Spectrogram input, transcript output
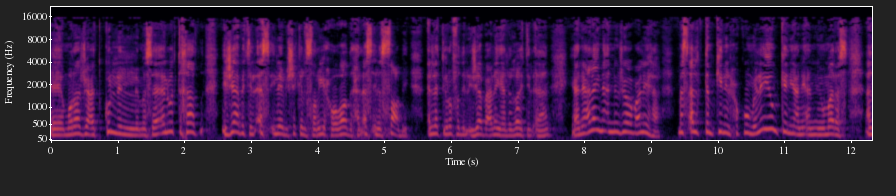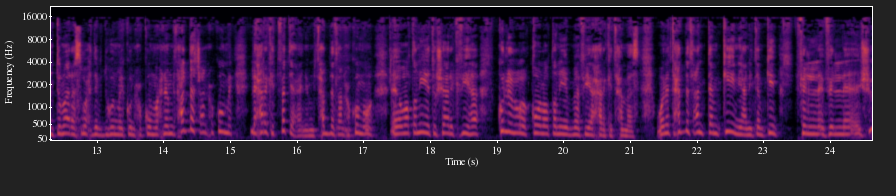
لمراجعة كل المسائل واتخاذ إجابة الأسئلة بشكل صريح. وواضح، الأسئلة الصعبة التي رفض الإجابة عليها لغاية الآن، يعني علينا أن نجاوب عليها، مسألة تمكين الحكومة لا يمكن يعني أن يمارس أن تمارس وحدة بدون ما يكون حكومة، إحنا بنتحدث عن حكومة لحركة فتح يعني بنتحدث عن حكومة آه، وطنية تشارك فيها كل القوى الوطنية بما فيها حركة حماس، ونتحدث عن تمكين يعني تمكين في ال في ال شو-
